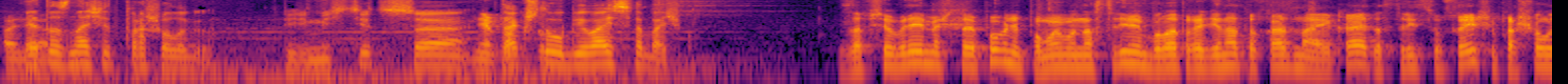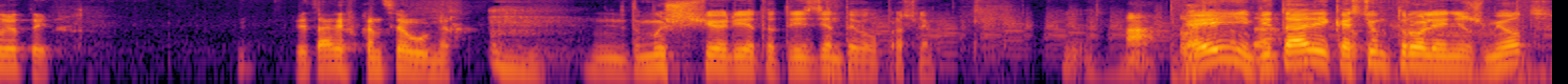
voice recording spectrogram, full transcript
да. Это значит прошел игру. Переместиться. Так что убивай собачку. За все время, что я помню, по-моему, на стриме была пройдена только одна игра, это Streets of Rage, и прошел ее ты. Виталий в конце умер. Мы же еще этот Resident Evil прошли. А, Эй. Виталий, костюм тролля не жмет.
